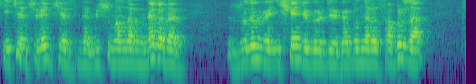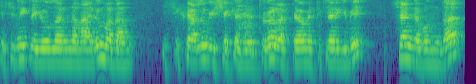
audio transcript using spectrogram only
geçen süreç içerisinde Müslümanların ne kadar zulüm ve işkence gördüğü ve bunlara sabırla kesinlikle yollarından ayrılmadan istikrarlı bir şekilde durarak devam ettikleri gibi sen de bunda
